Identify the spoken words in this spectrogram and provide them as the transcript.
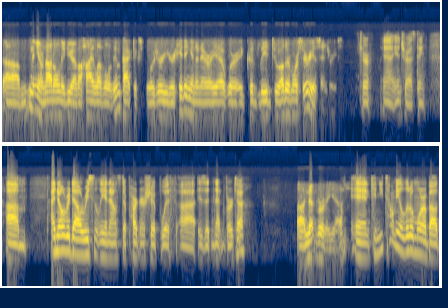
um, you know, not only do you have a high level of impact exposure, you're hitting in an area where it could lead to other more serious injuries. Sure. Yeah. Interesting. Um, I know Riddell recently announced a partnership with uh, is it NetVerta? Uh, NetVerta, yes. And can you tell me a little more about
